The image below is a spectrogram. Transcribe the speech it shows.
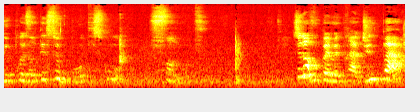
de présenter ce beau discours sans notes. Cela vous permettra d'une part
